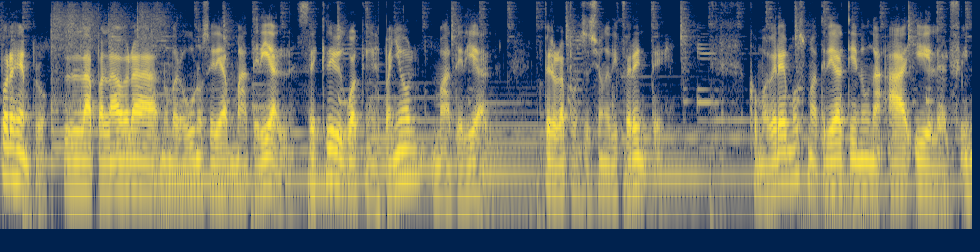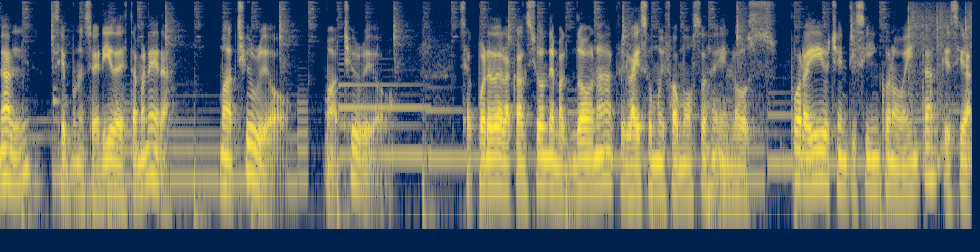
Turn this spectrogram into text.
Por ejemplo, la palabra número uno sería material. Se escribe igual que en español, material, pero la pronunciación es diferente. Como veremos, material tiene una A y L al final, se pronunciaría de esta manera. Material, material. ¿Se acuerda de la canción de McDonald's que la hizo muy famosa en los por ahí 85, 90? Que decía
